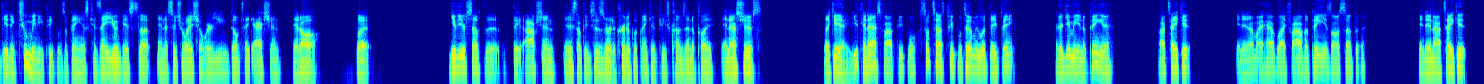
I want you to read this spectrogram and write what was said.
getting too many people's opinions because then you'll get stuck in a situation where you don't take action at all. But give yourself the the option, and it's I think this is where the critical thinking piece comes into play, and that's just like, yeah, you can ask five people. Sometimes people tell me what they think, or they give me an opinion. I take it, and then I might have like five opinions on something, and then I take it,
